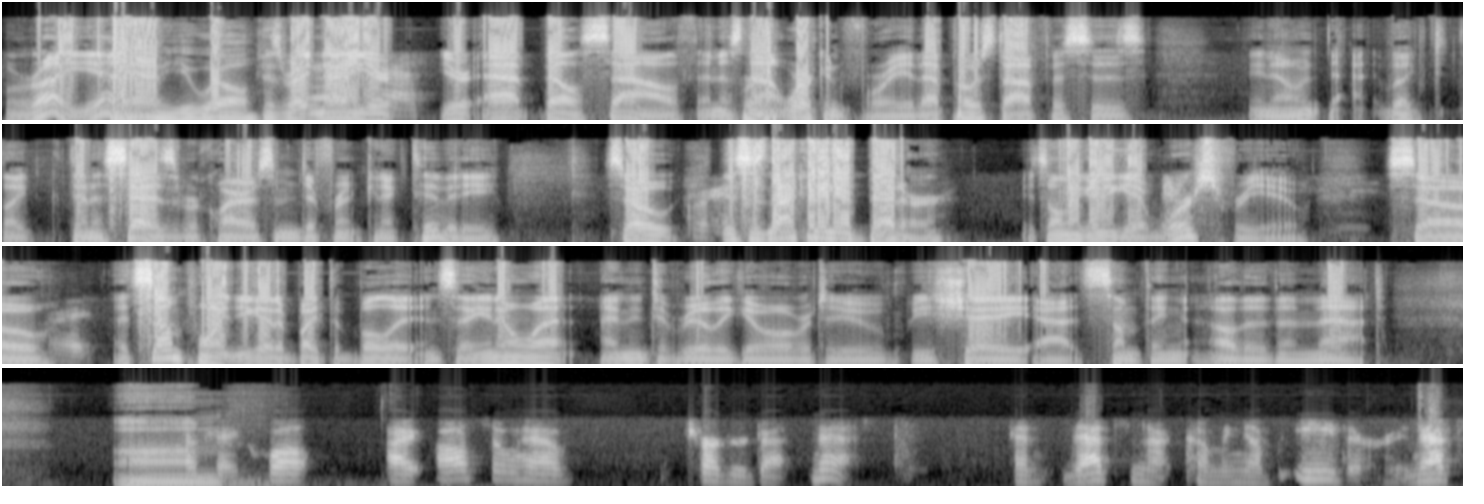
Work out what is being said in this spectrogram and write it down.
well, right, yeah. Yeah, you will. Because right now you're you're at Bell South and it's not working for you. That post office is, you know, like like Dennis says, requires some different connectivity. So Right. this is not going to get better. It's only going to get worse for you. So Right. at some point you got to bite the bullet and say, you know what, I need to really go over to Bichet at something other than that. Um, okay, well, I also have Charter.net, and that's not coming up either. And that's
